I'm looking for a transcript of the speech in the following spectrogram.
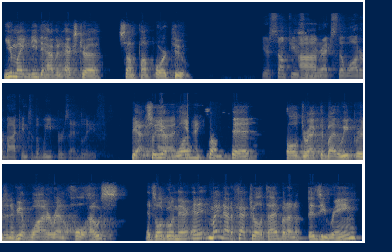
You might need to have an extra sump pump or two. Your sump usually Um, directs the water back into the weepers, I believe. Yeah, so you have Uh, one yeah. sump pit, all directed by the weepers. And if you have water around a whole house, it's all going there. And it might not affect you all the time, but on a busy rain,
